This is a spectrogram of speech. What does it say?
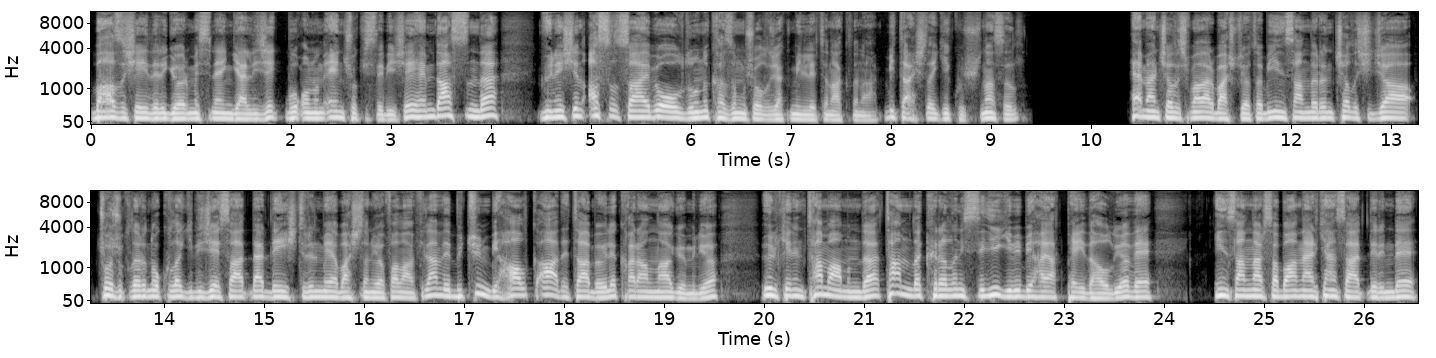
bazı şeyleri görmesini engelleyecek. Bu onun en çok istediği şey. Hem de aslında güneşin asıl sahibi olduğunu kazımış olacak milletin aklına. Bir taşla iki kuş nasıl? Hemen çalışmalar başlıyor tabii. insanların çalışacağı, çocukların okula gideceği saatler değiştirilmeye başlanıyor falan filan ve bütün bir halk adeta böyle karanlığa gömülüyor. Ülkenin tamamında tam da kralın istediği gibi bir hayat peydah oluyor ve insanlar sabahın erken saatlerinde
